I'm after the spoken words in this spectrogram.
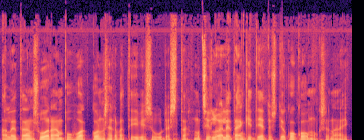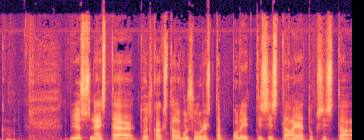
aletaan suoraan puhua konservatiivisuudesta, mutta silloin eletäänkin tietysti jo kokoomuksen aikaa. Jos näistä 1200-luvun suurista poliittisista ajatuksista,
